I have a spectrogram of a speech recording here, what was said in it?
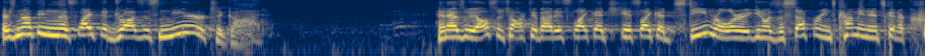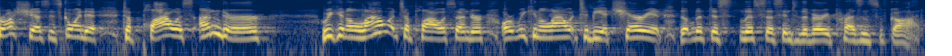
There's nothing in this life that draws us nearer to God. And as we also talked about, it's like a, it's like a steamroller, you know, as the suffering's coming, and it's going to crush us, it's going to, to plow us under. We can allow it to plow us under, or we can allow it to be a chariot that lift us, lifts us into the very presence of God.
